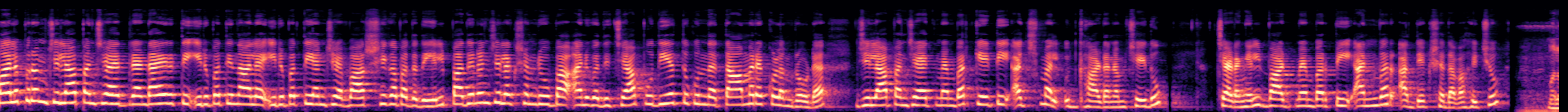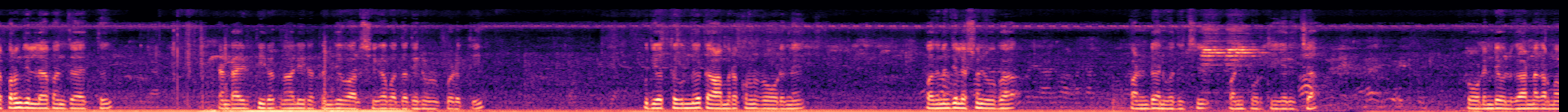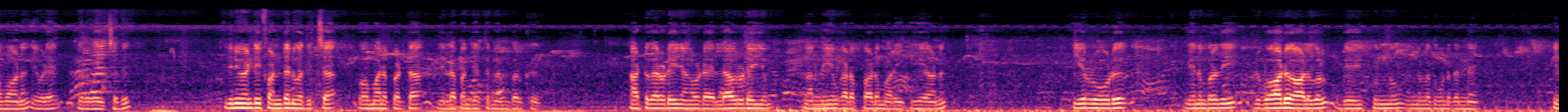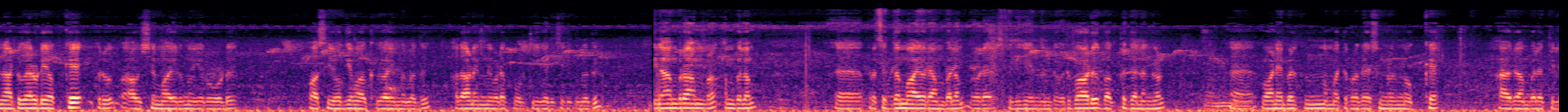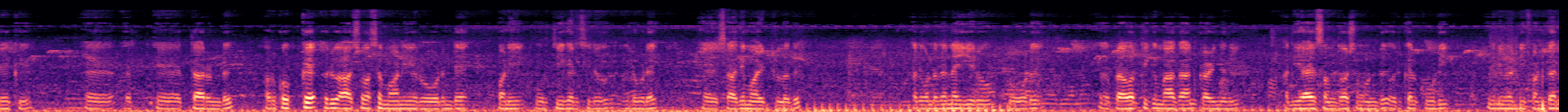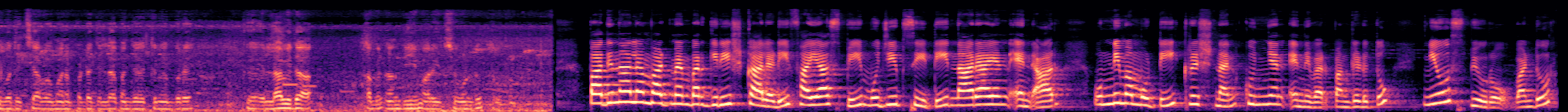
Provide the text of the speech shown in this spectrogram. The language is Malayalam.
മലപ്പുറം ജില്ലാ പഞ്ചായത്ത് രണ്ടായിരത്തി ഇരുപത്തിനാല് ഇരുപത്തിയഞ്ച് വാർഷിക പദ്ധതിയിൽ പതിനഞ്ച് ലക്ഷം രൂപ അനുവദിച്ച പുതിയത്തുകുന്ന് താമരക്കുളം റോഡ് ജില്ലാ panchayat member K T Ajmal ഉദ്ഘാടനം ചെയ്തു. ചടങ്ങിൽ വാർഡ് മെമ്പർ പി അൻവർ അധ്യക്ഷത വഹിച്ചു. മലപ്പുറം ജില്ലാ പഞ്ചായത്ത് രണ്ടായിരത്തി ഇരുപത്തിനാല് ഇരുപത്തഞ്ച് വാർഷിക പദ്ധതിയിൽ ഉൾപ്പെടുത്തി പുതിയത്തുകുന്ന് താമരക്കുളം റോഡിന് പതിനഞ്ച് ലക്ഷം രൂപ ഫണ്ട് അനുവദിച്ച് പണി പൂർത്തീകരിച്ച റോഡിന്റെ ഉദ്ഘാടന കർമ്മമാണ് ഇവിടെ നിർവഹിച്ചത്. ഇതിനുവേണ്ടി ഫണ്ട് അനുവദിച്ച ബഹുമാനപ്പെട്ട ജില്ലാ പഞ്ചായത്ത് മെമ്പർക്ക് നാട്ടുകാരുടെയും ഞങ്ങളുടെ എല്ലാവരുടെയും നന്ദിയും കടപ്പാടും അറിയിക്കുകയാണ്. ഈ റോഡ് ദിനംപ്രതി ഒരുപാട് ആളുകൾ ഉപയോഗിക്കുന്നു എന്നുള്ളതുകൊണ്ട് തന്നെ ഈ നാട്ടുകാരുടെയൊക്കെ ഒരു ആവശ്യമായിരുന്നു ഈ റോഡ് വാസയോഗ്യമാക്കുക എന്നുള്ളത്. അതാണ് ഇന്നിവിടെ പൂർത്തീകരിച്ചിരിക്കുന്നത്. നീലാമ്പ്ര അമ്പ- അമ്പലം പ്രസിദ്ധമായ ഒരു അമ്പലം ഇവിടെ സ്ഥിതി ചെയ്യുന്നുണ്ട്. ഒരുപാട് ഭക്തജനങ്ങൾ വാണിയമ്പലത്തിൽ വാണിയമ്പലത്തു നിന്നും മറ്റു പ്രദേശങ്ങളിൽ നിന്നൊക്കെ ആ ഒരു അമ്പലത്തിലേക്ക് എത്താറുണ്ട്. അവർക്കൊക്കെ ഒരു ആശ്വാസമാണ് ഈ റോഡിന്റെ പണി പൂർത്തീകരിച്ചതിലൂടെ സാധ്യമായിട്ടുള്ളത്. അതുകൊണ്ട് തന്നെ ഈ ഒരു റോഡ് പ്രാവർത്തികമാകാൻ കഴിഞ്ഞതിൽ അതിയായ സന്തോഷമുണ്ട്. ഒരിക്കൽ കൂടി ഇതിനുവേണ്ടി ഫണ്ട് അനുവദിച്ച ബഹുമാനപ്പെട്ട ജില്ലാ പഞ്ചായത്ത് മെമ്പറെ എല്ലാവിധ അഭിനന്ദിയും അറിയിച്ചുകൊണ്ട് നിർത്തുന്നു. പതിനാലാം ward member Girish Kalady Fayas P Mujeeb C T Narayan N R Unnimammootty Krishnan Kunjan എന്നിവർ പങ്കെടുത്തു. News bureau Wandoor.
